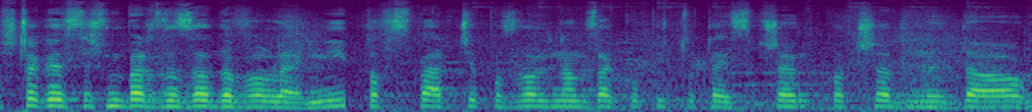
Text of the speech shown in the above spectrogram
z czego jesteśmy bardzo zadowoleni. To wsparcie pozwoli nam zakupić tutaj sprzęt potrzebny do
